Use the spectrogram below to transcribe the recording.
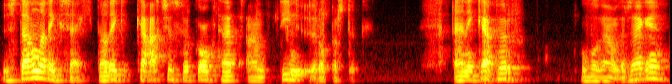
Dus stel dat ik zeg dat ik kaartjes verkocht heb aan 10 euro per stuk. En ik heb er, hoeveel gaan we er zeggen?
